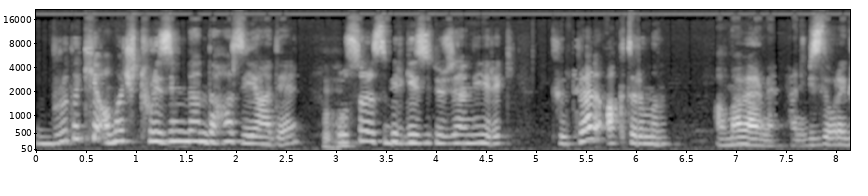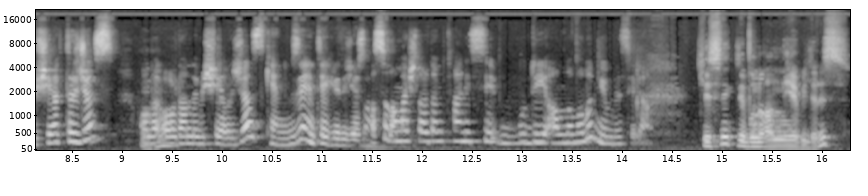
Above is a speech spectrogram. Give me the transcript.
Buradaki amaç turizmden daha ziyade Hı hı. uluslararası bir gezi düzenleyerek kültürel aktarımın alma verme. Yani biz de oraya bir şey aktaracağız. Onlar Hı hı. oradan da bir şey alacağız. Kendimize entegre edeceğiz. Asıl amaçlardan bir tanesi bu diye anlamalı mıyım mesela? Kesinlikle bunu anlayabiliriz.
